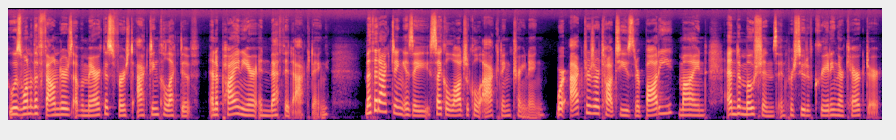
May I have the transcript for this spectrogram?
who was one of the founders of America's first acting collective and a pioneer in method acting. Method acting is a psychological acting training where actors are taught to use their body, mind, and emotions in pursuit of creating their character.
